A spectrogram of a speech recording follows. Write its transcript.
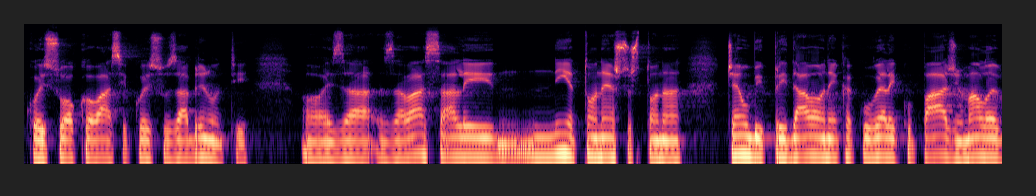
koji su oko vas i koji su zabrinuti ovaj, za, za vas, ali nije to nešto što na čemu bih pridavao nekakvu veliku pažnju. Malo je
